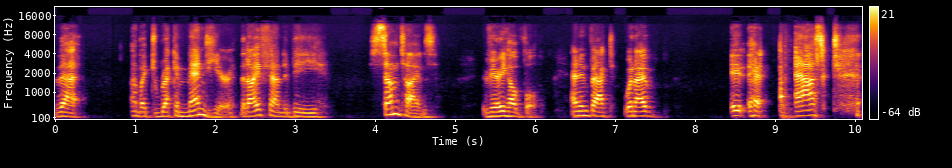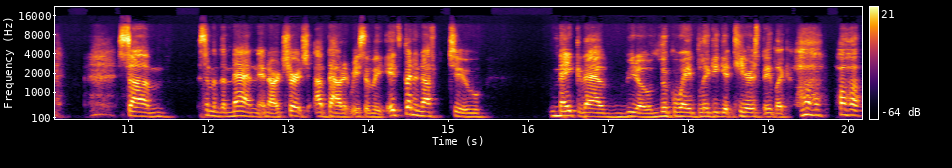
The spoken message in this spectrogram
that I'd like to recommend here that I've found to be sometimes very helpful. And in fact, when I've it asked some some of the men in our church about it recently. It's been enough to make them, you know, look away, blinking at tears, being like, ha, ha, ha,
